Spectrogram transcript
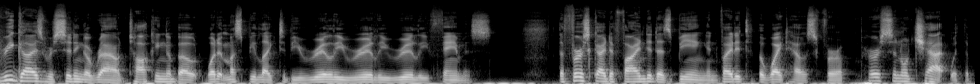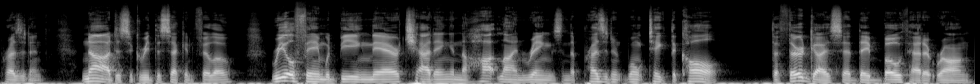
Three guys were sitting around talking about what it must be like to be really, really, really famous. The first guy defined it as being invited to the White House for a personal chat with the president. Nah, disagreed the second fellow. Real fame would be being there, chatting, and the hotline rings and the president won't take the call. The third guy said they both had it wrong.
